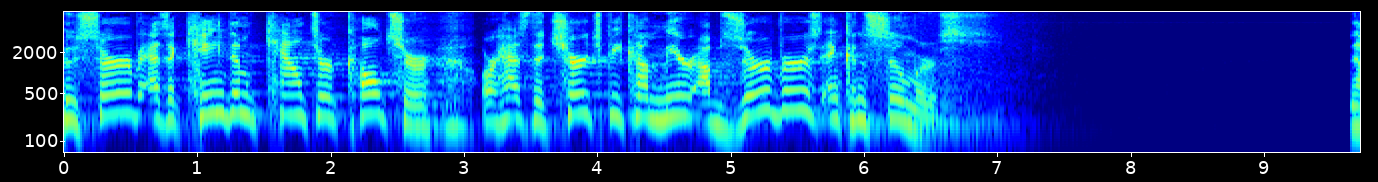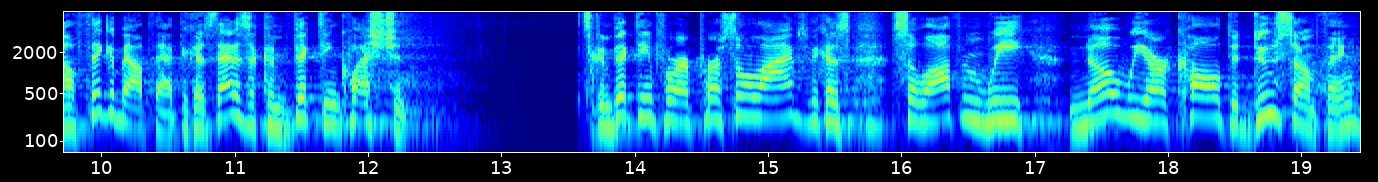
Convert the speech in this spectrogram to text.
who serve as a kingdom counterculture, or has the church become mere observers and consumers? Now, think about that because that is a convicting question. It's convicting for our personal lives because so often we know we are called to do something.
